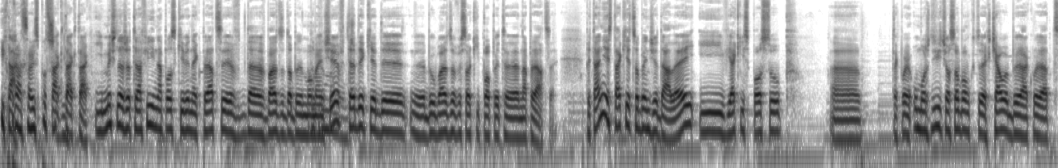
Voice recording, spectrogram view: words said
Ich tak, praca jest potrzebna. Tak, tak, tak. I myślę, że trafili na polski rynek pracy w, w bardzo dobrym momencie, momencie, wtedy, kiedy y, był bardzo wysoki popyt e, na pracę. Pytanie jest takie, co będzie dalej i w jaki sposób e, tak powiem, umożliwić osobom, które chciałyby akurat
